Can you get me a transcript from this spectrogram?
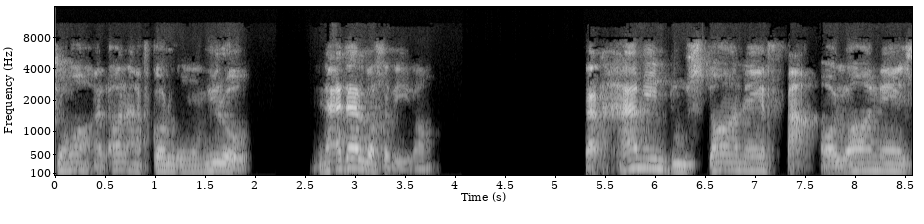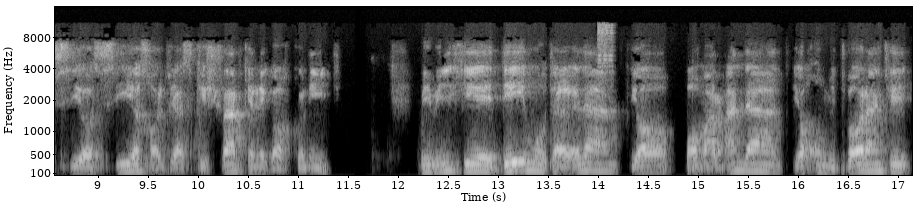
شما الان افکار عمومی رو نه در داخل ایران در همین دوستان فعالان سیاسی خارج از کشور که نگاه کنید می‌بینید که دی معتقدند یا باورمندند یا امیدوارند که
